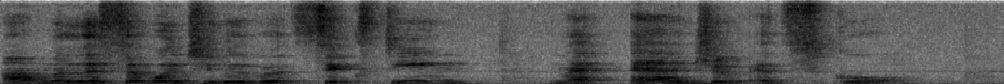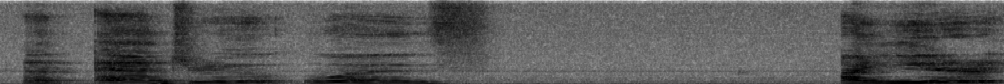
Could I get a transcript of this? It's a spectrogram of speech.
Um, Melissa, when she was about 16, met Andrew at school. And Andrew was a year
